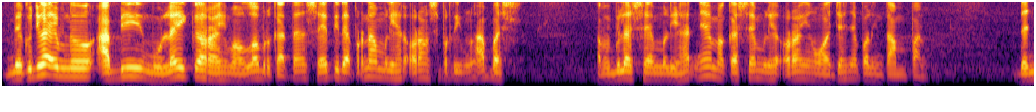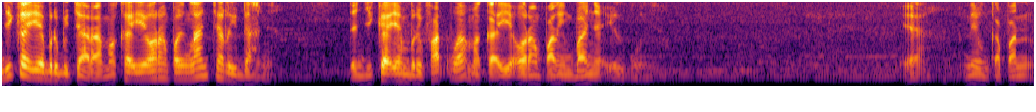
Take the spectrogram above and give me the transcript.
Demikian juga Ibnu Abi Mulaika rahimahullah berkata, saya tidak pernah melihat orang seperti Ibnu Abbas. Apabila saya melihatnya, maka saya melihat orang yang wajahnya paling tampan. Dan jika ia berbicara, maka ia orang paling lancar lidahnya. Dan jika ia beri fatwa, maka ia orang paling banyak ilmunya. Ya, ini ungkapan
